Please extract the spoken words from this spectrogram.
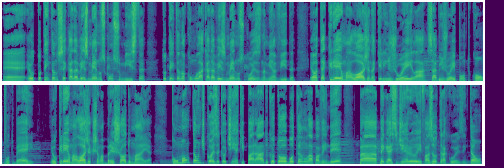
É, eu tô tentando ser cada vez menos consumista, tô tentando acumular cada vez menos coisas na minha vida. Eu até criei uma loja naquele Enjoei lá, sabe, enjoei.com.br. Eu criei uma loja que chama Brechó do Maia, com um montão de coisa que eu tinha aqui parado que eu tô botando lá para vender, para pegar esse dinheiro e fazer outra coisa. Então,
